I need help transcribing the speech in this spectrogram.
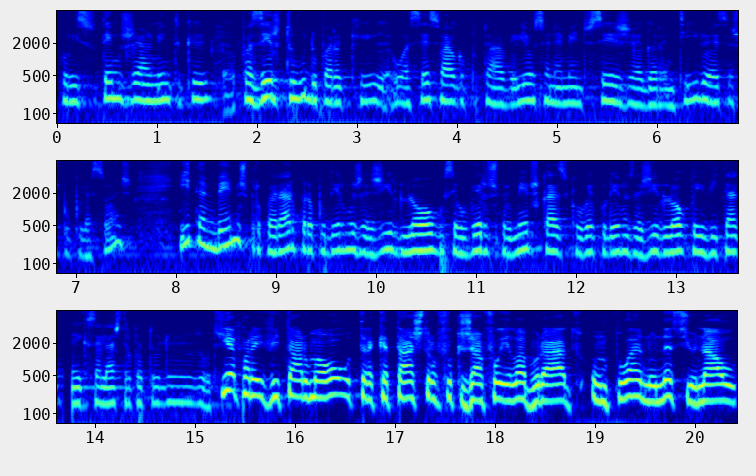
Por isso temos realmente que fazer tudo para que o acesso à água potável e ao saneamento seja garantido a essas populações e também nos preparar para podermos agir logo, se houver os primeiros casos que houver, podermos agir logo para evitar que se alastre para todos os outros. E é para evitar uma outra catástrofe que já foi elaborado um plano nacional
